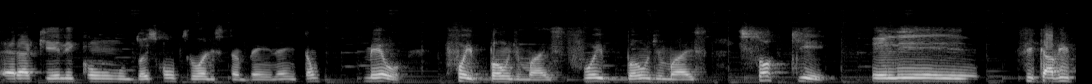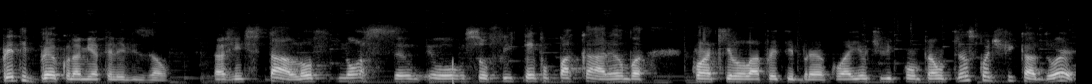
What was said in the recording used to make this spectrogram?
era aquele com dois controles também, né? Então, meu, foi bom demais, foi bom demais. Só que ele ficava em preto e branco na minha televisão. A gente instalou, nossa, eu, eu sofri tempo pra caramba com aquilo lá preto e branco. Aí eu tive que comprar um transcodificador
